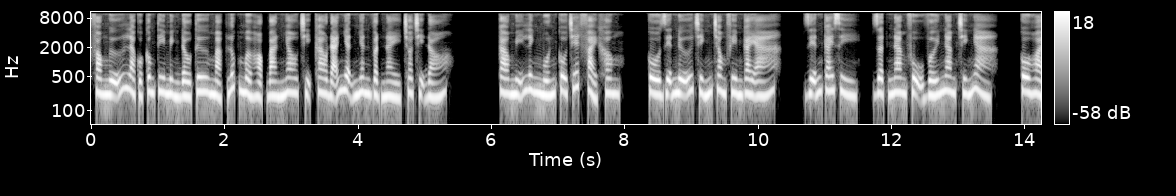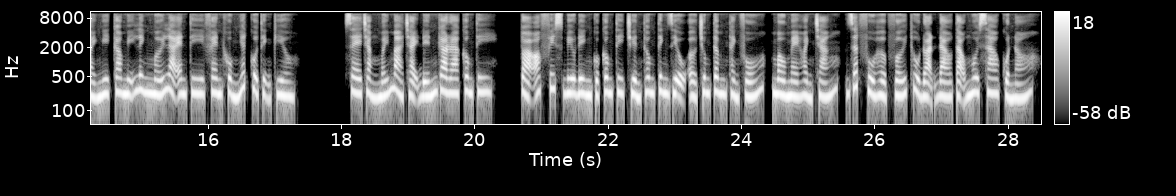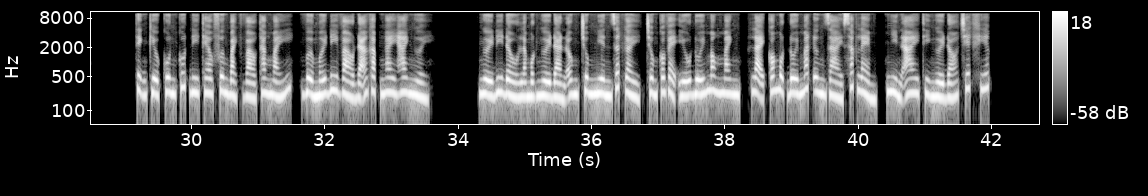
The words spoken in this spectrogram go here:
Phong ngữ là của công ty mình đầu tư mà lúc mở họp bàn nhau chị Cao đã nhận nhân vật này cho chị đó. Cao Mỹ Linh muốn cô chết phải không? Cô diễn nữ chính trong phim Gai Á. Diễn cái gì? Giật nam phụ với nam chính à? Cô hoài nghi Cao Mỹ Linh mới là anti-fan khủng nhất của Thịnh Kiều. Xe chẳng mấy mà chạy đến gara công ty. Tòa office building của công ty truyền thông tinh diệu ở trung tâm thành phố, màu mè hoành tráng, rất phù hợp với thủ đoạn đào tạo ngôi sao của nó. Thịnh Kiều cun cút đi theo Phương Bạch vào thang máy, vừa mới đi vào đã gặp ngay hai người. Người đi đầu là một người đàn ông trung niên rất gầy, trông có vẻ yếu đuối mong manh, lại có một đôi mắt ưng dài sắc lẻm, nhìn ai thì người đó chết khiếp.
